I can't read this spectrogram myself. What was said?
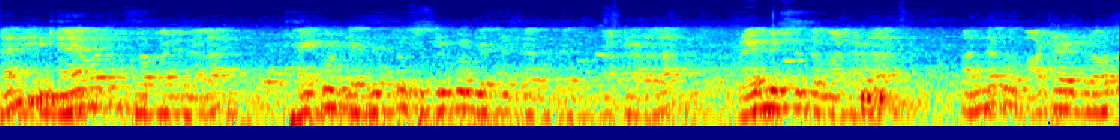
దాన్ని న్యాయవాదం సంపాదించాలా? హైకోర్టు జడ్జితో సుప్రీంకోర్టు జడ్జితో మాట్లాడాలా? ప్రైమ్ మినిస్టర్తో మాట్లాడాలా? అందరితో మాట్లాడిన తర్వాత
